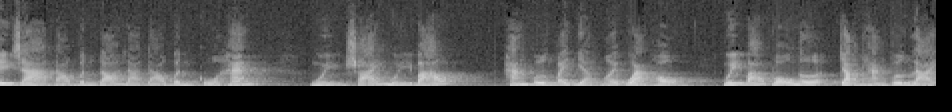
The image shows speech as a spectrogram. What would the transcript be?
Thì ra đạo binh đó là đạo binh của Hán. Nguyện soái ngụy báo. Hán vương bấy giờ mới hoàn hồn. Ngụy báo vỗ ngựa, chặn hạng vương lại.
